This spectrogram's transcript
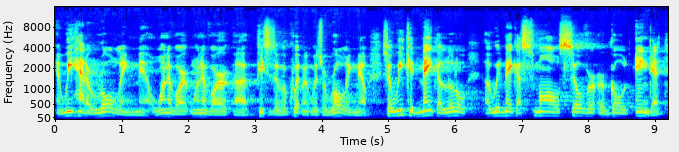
and we had a rolling mill. One of our one of our uh, pieces of equipment was a rolling mill, so we could make a little. Uh, we'd make a small silver or gold ingot,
